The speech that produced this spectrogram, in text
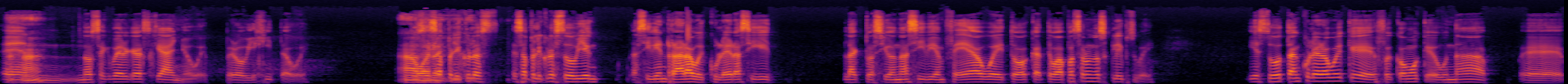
En Ajá. no sé qué vergas qué año, güey, pero viejita, güey. Ah, Entonces, bueno. esa película, es- esa película estuvo bien, así bien rara, güey, culera, así, la actuación así bien fea, güey, todo acá. Te voy a pasar unos clips, güey. Y estuvo tan culera, güey, que fue como que una, eh,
